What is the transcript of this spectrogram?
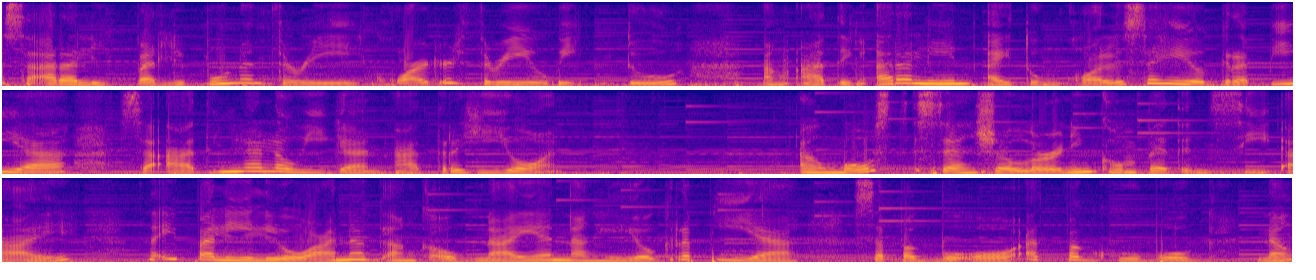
Para sa Araling Panlipunan 3, Quarter 3, Week 2, ang ating aralin ay tungkol sa heograpiya sa ating lalawigan at rehiyon. Ang most essential learning competency ay na ipaliliwanag ang kaugnayan ng heograpiya sa pagbuo at paghubog ng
